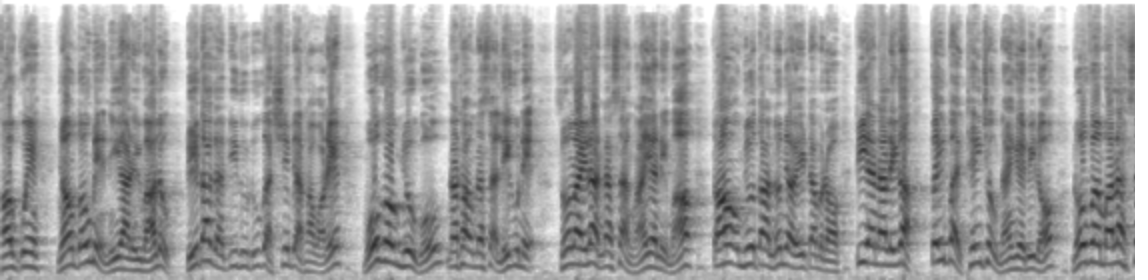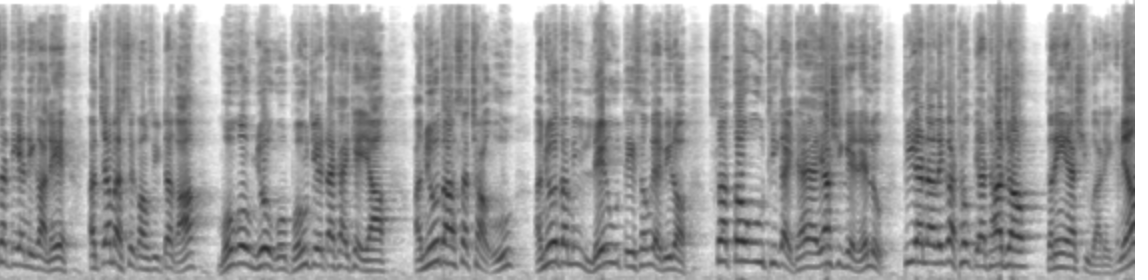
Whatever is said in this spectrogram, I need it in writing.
ခေါက်ကွင်းညောင်သုံးပင်နေရာတွေပါလို့ဒေသခံပြည်သူတို့ကရှင်းပြထားပါတယ်မိုးကုတ်မြို့ကို2024ခုနှစ်ဇွန်လ25ရက်နေ့မှာတောင်အမျိုးသားလွတ်မြောက်ရေးတပ်မတော် TNL ကသိမ်းပိုက်ထိန်းချုပ်နိုင်ခဲ့ပြီးတော့နိုဝင်ဘာလ17ရက်နေ့ကလည်းအကြမ်းဖက်စစ်ကောင်စီတပ်ကမိုးကုတ်မြို့ကိုဘုံကျဲတိုက်ခိုက်ခဲ့ရာ အမျိုးသား16ဦးအမျိုးသမီး4ဦးသေဆုံးခဲ့ပြီးတော့73ဦးထိခိုက်ဒဏ်ရာရရှိခဲ့တယ်လို့ TNL ကထုတ်ပြန်ထားကြောင်းသတင်းရရှိပါတယ်ခင်ဗျာ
